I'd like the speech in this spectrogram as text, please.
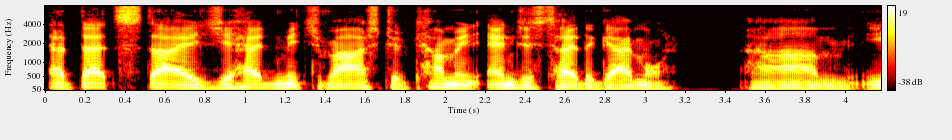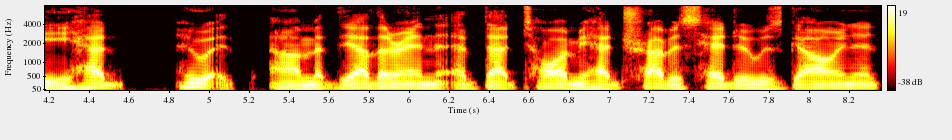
at that stage, you had Mitch Marsh could come in and just take the game on. Um, you had who um, at the other end at that time, you had Travis Head who was going. And,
